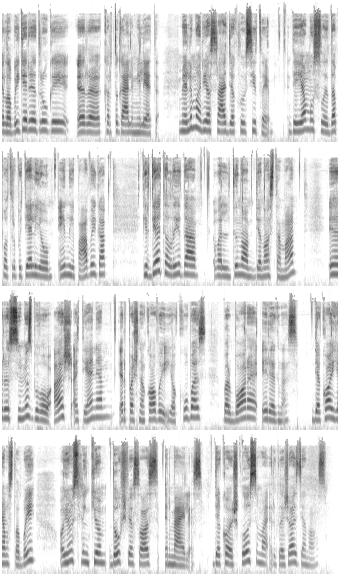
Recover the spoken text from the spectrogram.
ir labai geri draugai ir kartu gali mylėti. Mėly Marijos radio klausytojai, dėja mūsų laida po truputėlį jau eina į pabaigą. Girdėjote laidą Valentino dienos tema ir su jumis buvau aš, Atenė ir pašnekovai Jokūbas, Barbora ir Ignas. Dėkoju jiems labai, o jums linkiu daug šviesos ir meilės. Dėkoju išklausimą ir gražios dienos.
